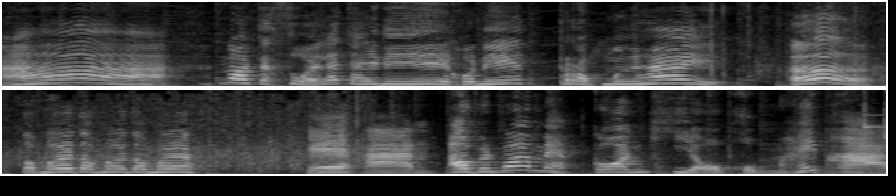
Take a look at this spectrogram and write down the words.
อ่า นอกจากสวยและใจดี คนนี้ปรบมือให้ เออตบมือตบมือตบมือ โอเคผ่าน เอาเป็นว่าแมปกรเขียวผมให้ผ่าน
